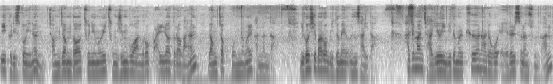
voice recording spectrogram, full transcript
이 그리스도인은 점점 더 주님의 중심부 안으로 빨려 들어가는 영적 본능을 갖는다. 이것이 바로 믿음의 은사이다. 하지만 자기의 믿음을 표현하려고 애를 쓰는 순간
